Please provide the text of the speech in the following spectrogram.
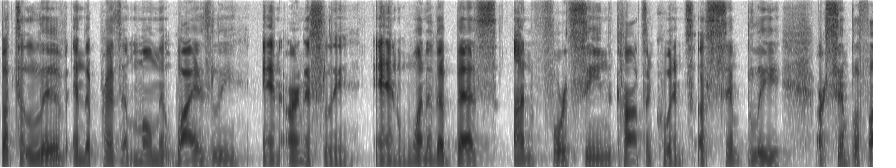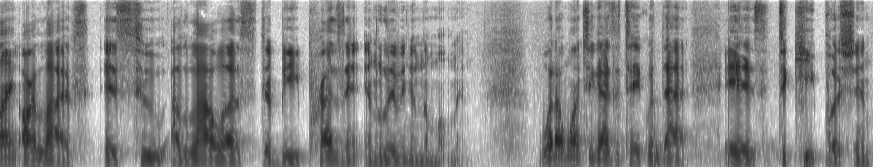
but to live in the present moment wisely and earnestly. And one of the best unforeseen consequence of simply or simplifying our lives is to allow us to be present and living in the moment. What I want you guys to take with that is to keep pushing,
